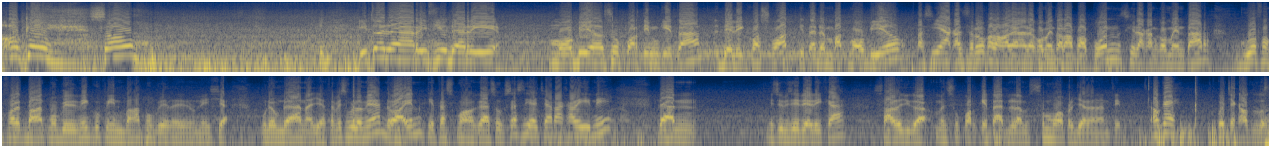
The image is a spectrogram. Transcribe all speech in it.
Oke, okay, so itu ada review dari mobil support tim kita, Daily Cosworth. Kita ada empat mobil. Pastinya akan seru kalau kalian ada komentar apa pun, silahkan komentar. Gue favorit banget mobil ini, gue pingin banget mobil dari Indonesia. Mudah-mudahan aja. Tapi sebelumnya doain kita semoga sukses di acara kali ini dan Mitsubishi Delica selalu juga mensupport kita dalam semua perjalanan tim. Oke, okay, gue check out dulu.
